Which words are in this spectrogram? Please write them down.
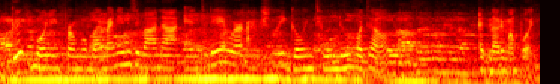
Good morning from Mumbai. My name is Ivana and today we're actually going to a new hotel at Nariman Point.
